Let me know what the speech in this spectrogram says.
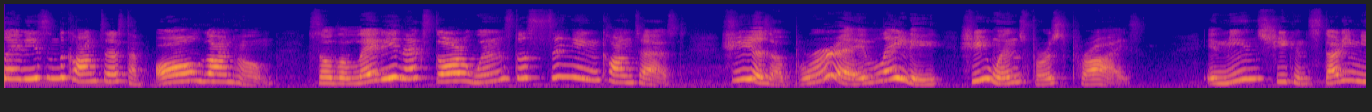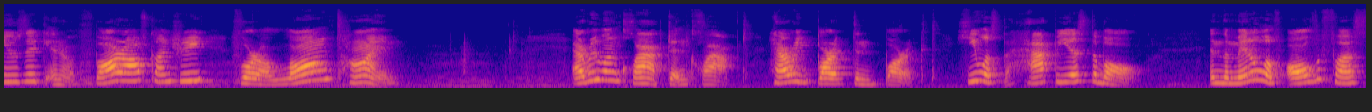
ladies in the contest have all gone home. So the lady next door wins the singing contest. She is a brave lady. She wins first prize. It means she can study music in a far off country for a long time. Everyone clapped and clapped. Harry barked and barked. He was the happiest of all. In the middle of all the fuss,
